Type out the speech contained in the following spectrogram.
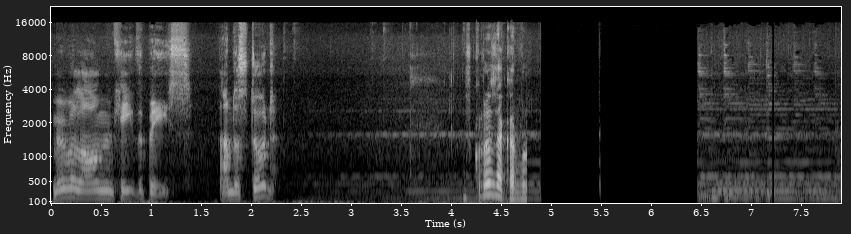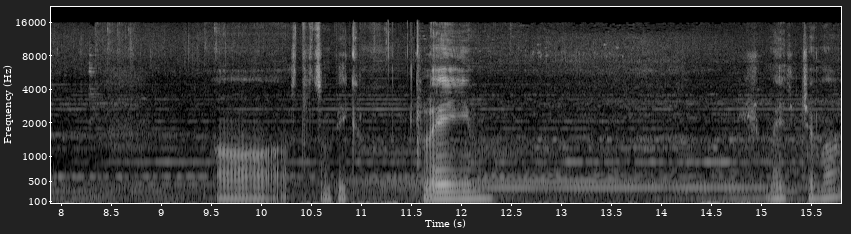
Move along and keep the peace. Understood? Sunt curios dacă ar stați un pic. Claim. Și mai este ceva?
